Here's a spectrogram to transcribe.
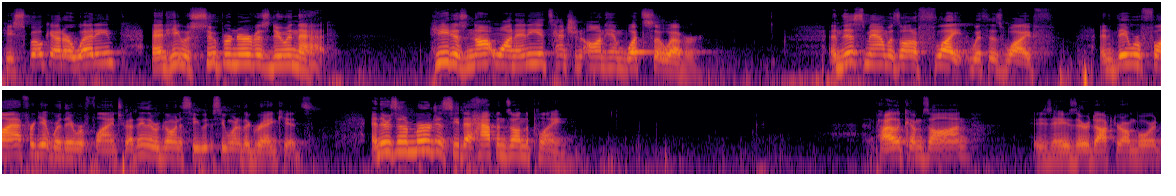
He spoke at our wedding, and he was super nervous doing that. He does not want any attention on him whatsoever. And this man was on a flight with his wife. And they were flying, I forget where they were flying to. I think they were going to see, see one of their grandkids. And there's an emergency that happens on the plane. The pilot comes on. He hey, is there a doctor on board?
